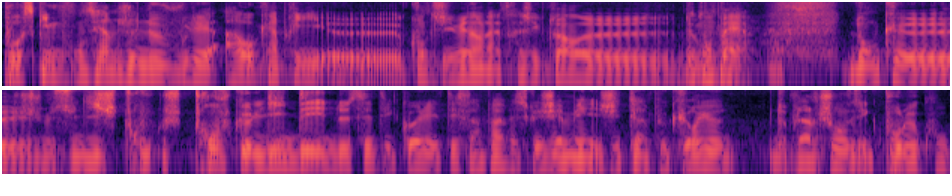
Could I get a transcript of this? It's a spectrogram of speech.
pour ce qui me concerne, je ne voulais à aucun prix euh, continuer dans la trajectoire euh, de, mon père. père. Donc euh, je me suis dit, je trouve, je trouve que l'idée de cette école était sympa parce que j'aimais, j'étais un peu curieux de plein de choses et que pour le coup,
